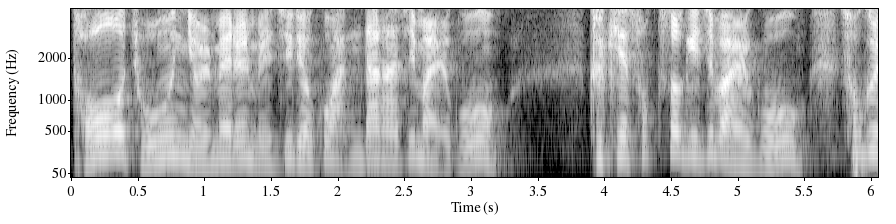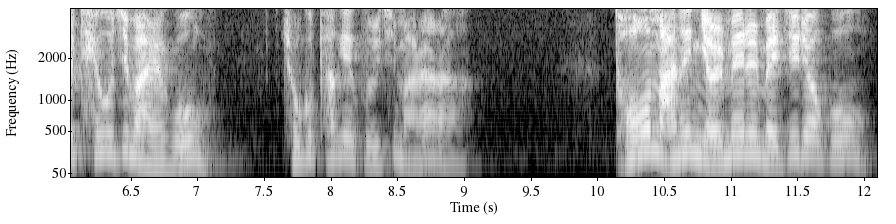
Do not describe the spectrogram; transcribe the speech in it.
더 좋은 열매를 맺으려고 안달하지 말고 그렇게 속 썩이지 말고 속을 태우지 말고 조급하게 굴지 말아라. 더 많은 열매를 맺으려고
